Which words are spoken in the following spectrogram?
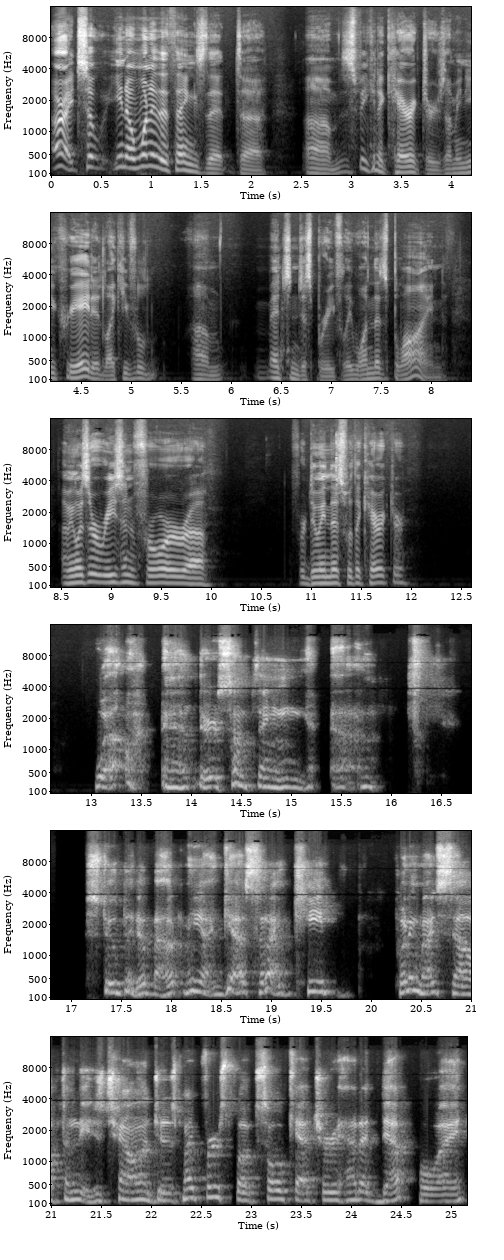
all right. So you know, one of the things that uh, um, speaking of characters, I mean, you created like you've um, mentioned just briefly one that's blind. I mean, was there a reason for uh, for doing this with a character? Well, there's something um, stupid about me, I guess, that I keep putting myself in these challenges. My first book, Soul Catcher, had a deaf boy,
